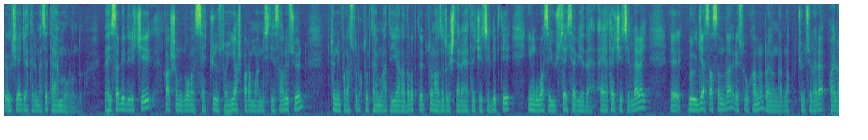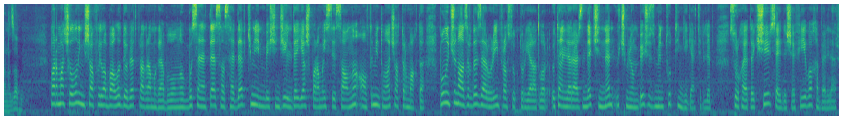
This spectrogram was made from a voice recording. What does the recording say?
ölkəyə gətirilməsi təmin olundu və hesab edirik ki, qarşımızda olan 800 ton yaş baramanın istehsalı üçün bütün infrastruktur təminatı yaradılıbdır, bütün hazırlıq işləri həyata keçirilibdir. İnkubasiya yüksək səviyyədə həyata keçirilərək e, bölgə əsasında Respublikanın rayonlarına, kümçülərə paylanacaq. Baramaçılığın inkişafı ilə bağlı dövlət proqramı qəbul olunub. Bu sənəddə əsas hədəf 2025-ci ildə yaş barama istehsalını 6 min tona çatdırmaqdır. Bunun üçün hazırda zəruri infrastruktur yaradılır. Ötən illər ərzində Çindən 3 milyon 500 min tut tinqi gətirilib. Surxayata Kişiyev, Səidə Şəfiyeva, xəbərlər.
